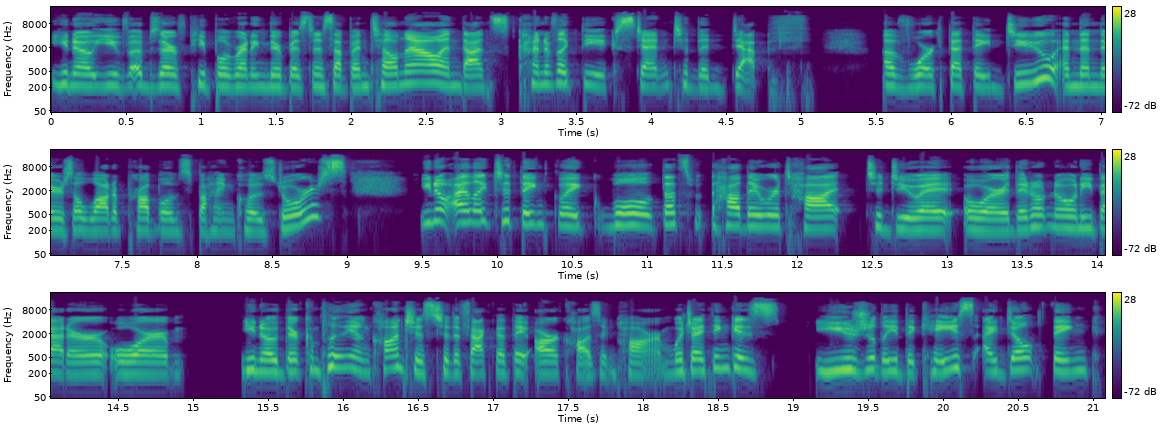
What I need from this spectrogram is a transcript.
you know, you've observed people running their business up until now and that's kind of like the extent to the depth of work that they do and then there's a lot of problems behind closed doors. You know, I like to think like, well, that's how they were taught to do it or they don't know any better or you know, they're completely unconscious to the fact that they are causing harm, which I think is usually the case. I don't think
